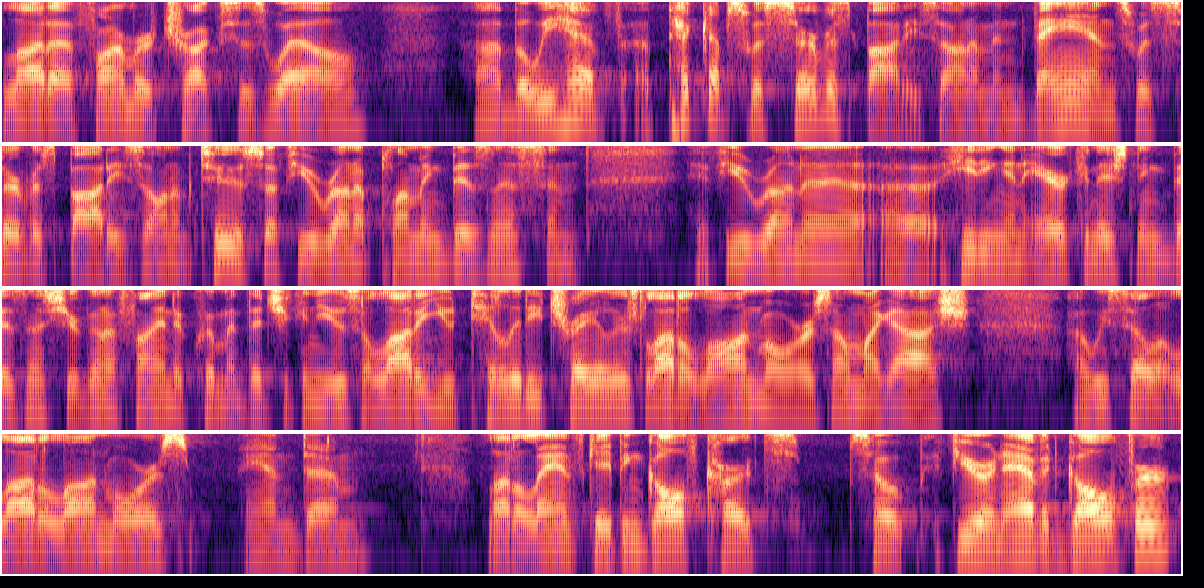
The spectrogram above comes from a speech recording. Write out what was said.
a lot of farmer trucks as well. Uh, but we have uh, pickups with service bodies on them and vans with service bodies on them too. So if you run a plumbing business and if you run a, a, heating and air conditioning business, you're going to find equipment that you can use. A lot of utility trailers, a lot of lawnmowers. Oh my gosh, uh, we sell a lot of lawnmowers and um, a lot of landscaping, golf carts. So if you're an avid golfer,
